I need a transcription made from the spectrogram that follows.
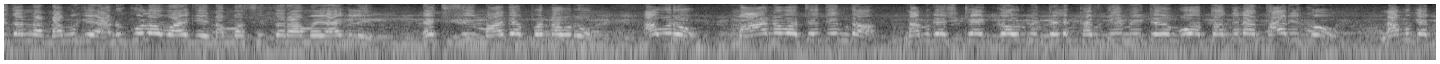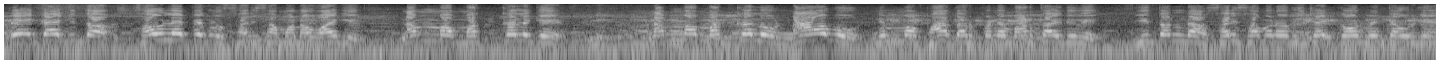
ಇದನ್ನು ನಮಗೆ ಅನುಕೂಲವಾಗಿ ನಮ್ಮ ಸಿದ್ದರಾಮಯ್ಯ ಆಗಲಿ, ಎಚ್ ಸಿ ಮಾದೇಪ್ಪನವರು, ಅವರು ಮಾನವತೆಯಿಂದ ನಮಗೆ ಸ್ಟೇಟ್ ಗೌರ್ಮೆಂಟಲ್ಲಿ ಕಮಿಟಿ ಮೀಟಿಂಗ್ ಮೂವತ್ತೊಂದನೇ ತಾರೀಕು ನಮಗೆ ಬೇಕಾಗಿದ್ದ ಸೌಲಭ್ಯಗಳು ಸರಿಸಮಾನವಾಗಿ ನಮ್ಮ ಮಕ್ಕಳಿಗೆ, ನಮ್ಮ ಮಕ್ಕಳು ನಾವು ನಿಮ್ಮ ಪಾದಾರ್ಪಣೆ ಮಾಡ್ತಾ ಇದ್ದೀವಿ. ಇದನ್ನ ಸರಿಸಮಾನವಾಗಿ ಸ್ಟೇಟ್ ಗೌರ್ಮೆಂಟ್ ಅವ್ರಿಗೆ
